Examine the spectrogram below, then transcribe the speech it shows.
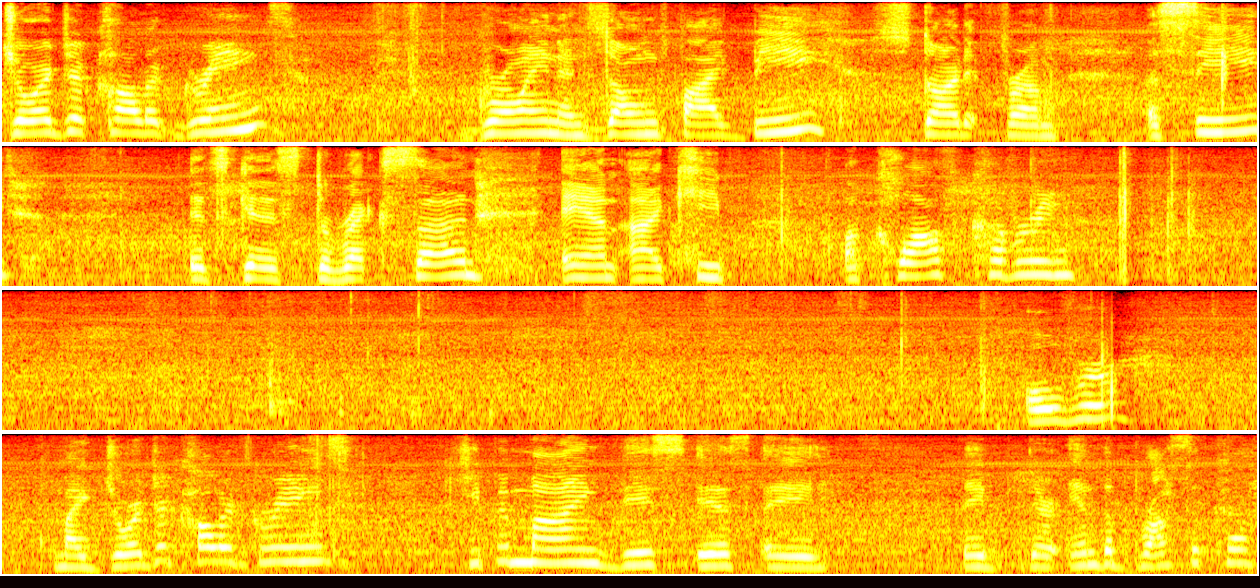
Georgia collard greens growing in zone 5b started from a seed. It gets direct sun and I keep a cloth covering over my Georgia collard greens. Keep in mind this is a, they, they're in the brassica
